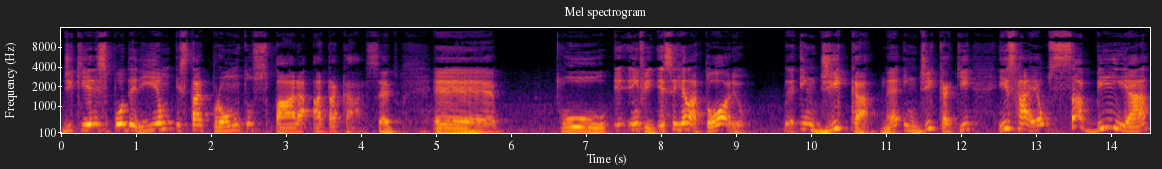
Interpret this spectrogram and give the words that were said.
de que eles poderiam estar prontos para atacar, certo? É, o, enfim, esse relatório é, indica, né? Indica que Israel sabia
